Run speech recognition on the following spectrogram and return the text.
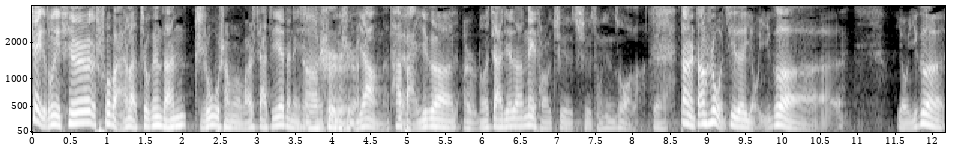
这个东西其实说白了，就跟咱植物上面玩嫁接的那些啊是东西是是一样的，它把一个耳朵嫁接到那头去去重新做了。对，但是当时我记得有一个有一个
